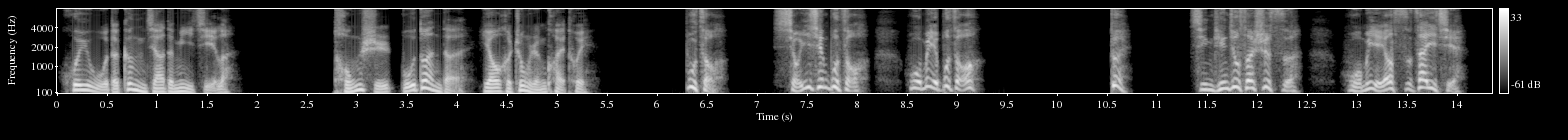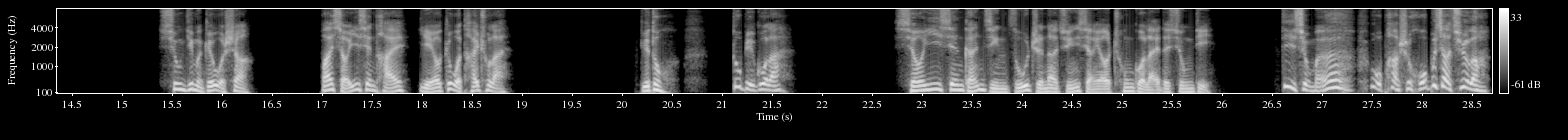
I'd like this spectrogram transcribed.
挥舞的更加的密集了，同时不断的吆喝众人快退，不走，小医仙不走，我们也不走。对，今天就算是死，我们也要死在一起。兄弟们，给我上，把小医仙抬也要给我抬出来。别动，都别过来。小医仙赶紧阻止那群想要冲过来的兄弟。弟兄们，我怕是活不下去了，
